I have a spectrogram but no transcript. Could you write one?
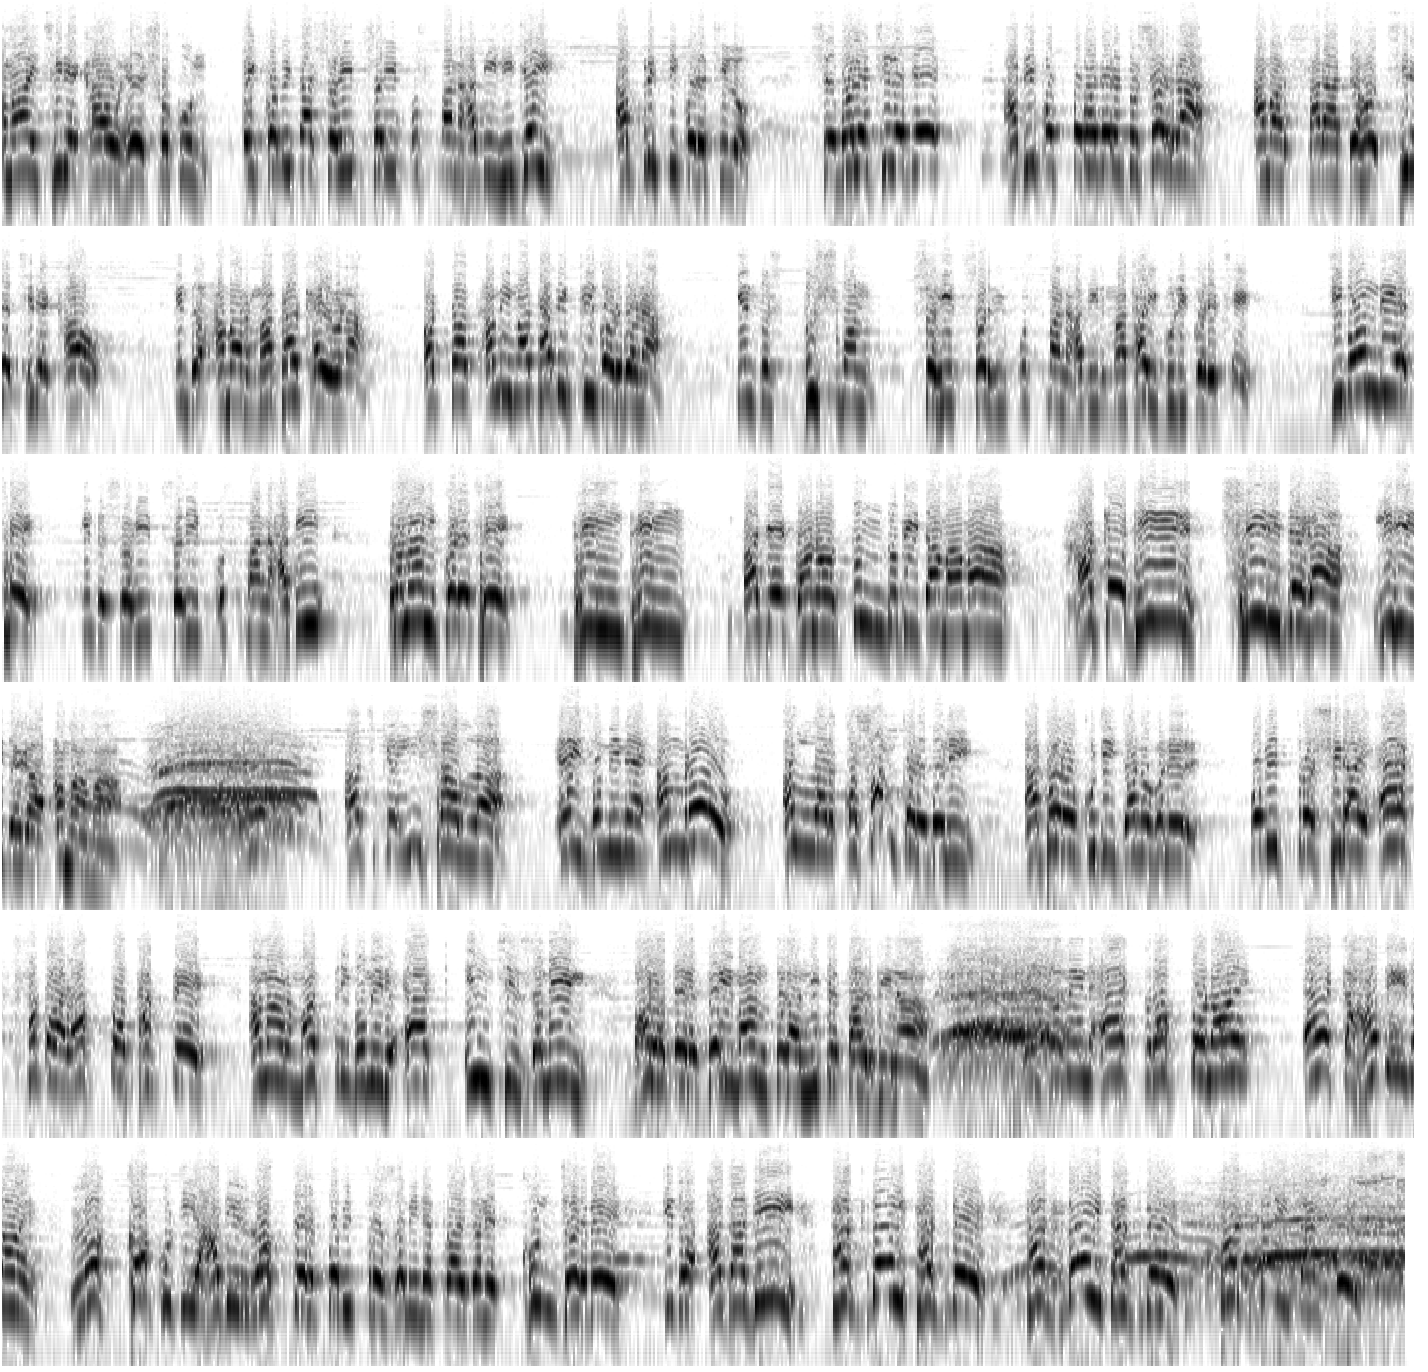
আমায় ছিঁড়ে খাও হে শকুন। এই কবিতা শহীদ শরীফ উসমান হাদি নিজেই আবৃত্তি করেছিল। সে বলেছিল যে, আধিপত্যবাদের দোসররা আমার সারা দেহ ছিঁড়ে ছিঁড়ে খাও, কিন্তু আমার মাথা খাইও না। অর্থাৎ আমি মাথা বিক্রি করব না। কিন্তু দুশ্মন শহীদ শরীফ উসমান হাদির মাথায় গুলি করেছে। জীবন দিয়েছে, কিন্তু শহীদ শরীফ উসমান হাদি প্রমাণ করেছে ধ্রিম ধ্রিম বাজে গণ তুন্দুবি দামামা হাকে ধীর, শির দেগা লিহি দেগা, আমামা। আজকে ইনশাআল্লাহ এই জমিনে আমরাও আল্লাহর কসম করে বলি, আঠারো কোটি জনগণের পবিত্র শিরায় এক ফোঁটা রক্ত থাকতে আমার মাতৃভূমির এক ইঞ্চি জমিন ভারতের বেইমান তোরা নিতে পারবি না। এই জমিন এক রক্ত নয়, এক হাদি নয়, লক্ষ কোটি হাদির রক্তের পবিত্র জমিনে প্রয়োজনে খুন ঝরবে। কিন্তু আজাদি থাকবেই থাকবে থাকবেই থাকবে থাকবেই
